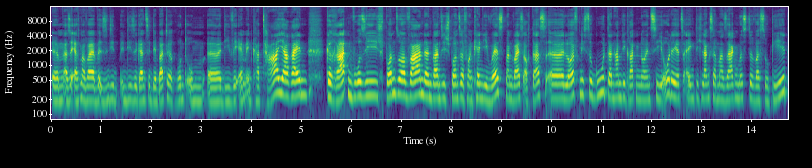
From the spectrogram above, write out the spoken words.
ähm, also erstmal war, sind die in diese ganze Debatte rund um äh, die WM in Katar Katar ja reingeraten, wo sie Sponsor waren. Dann waren sie Sponsor von Kanye West. Man weiß auch, das äh, läuft nicht so gut. Dann haben die gerade einen neuen CEO, der jetzt eigentlich langsam mal sagen müsste, was so geht.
